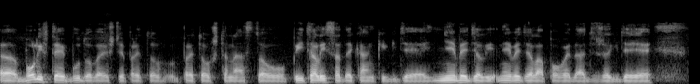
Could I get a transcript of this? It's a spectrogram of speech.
Boli v tej budove ešte preto, preto 14. Pýtali sa dekanky, kde nevedeli, nevedela povedať, že kde je E,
